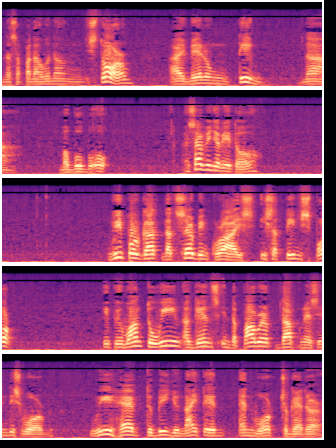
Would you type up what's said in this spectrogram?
na sa panahon ng storm ay mayroong team na mabubuo. Ang sabi niya rito, we forgot that serving Christ is a team sport. If we want to win against in the power of darkness in this world, we have to be united and work together.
